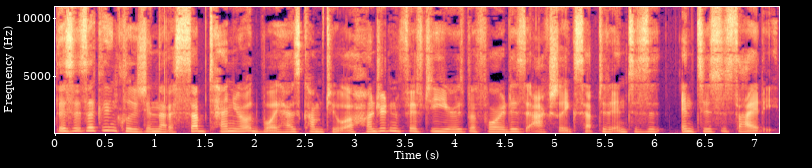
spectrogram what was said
This is a conclusion that a sub 10 year old boy has come to 150 years before it is actually accepted into, into society.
